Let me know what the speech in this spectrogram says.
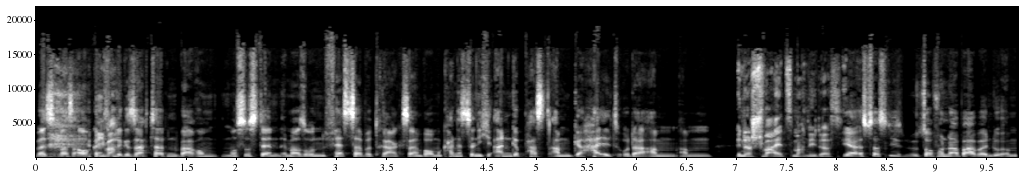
Was, was auch ganz viele gesagt hatten, warum muss es denn immer so ein fester Betrag sein? Warum kann es denn nicht angepasst am Gehalt oder am, am In der Schweiz machen die das. ja, ist das nicht, ist doch wunderbar. Wenn du im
